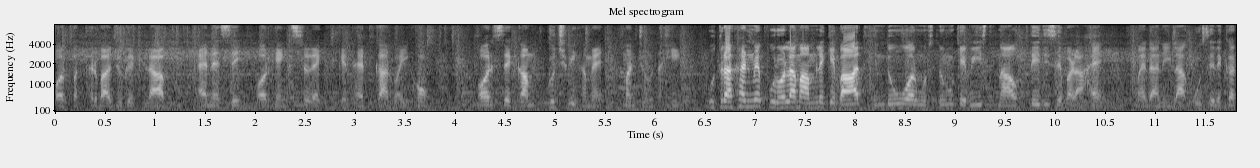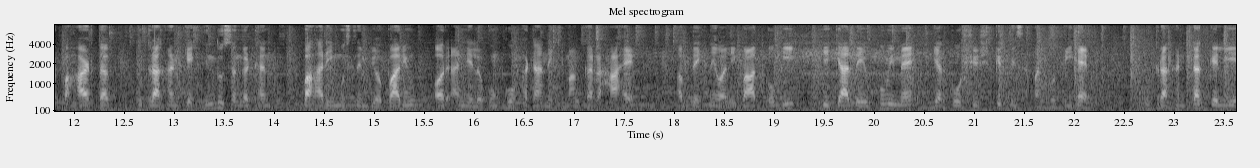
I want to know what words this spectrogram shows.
और पत्थरबाजों के खिलाफ एनएसए और गैंगस्टर एक्ट के तहत कार्रवाई हो। और इससे कम कुछ भी हमें मंजूर नहीं। उत्तराखंड में पुरोला मामले के बाद हिंदुओं और मुस्लिमों के बीच तनाव तेज़ी से बढ़ा है। मैदानी इलाकों से लेकर पहाड़ तक उत्तराखंड के हिंदू संगठन, बाहरी मुस्लिम व्यापारियों और अन्य लोगों को हटाने की मांग कर रहा है। अब देखने वाली बात होगी कि क्या देवभूमि में यह कोशिश कितनी सफल होती है। उत्तराखंड तक के लिए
